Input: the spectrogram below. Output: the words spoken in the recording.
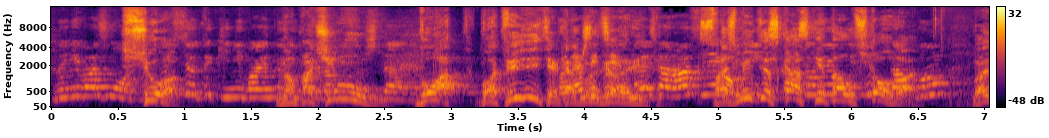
Ну невозможно. Все. Мы все-таки не войну Но почему? обсуждаем. Вот, вот видите, как Подождите, вы говорите. это разные Возьмите сказки Толстого. добру. Вы,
